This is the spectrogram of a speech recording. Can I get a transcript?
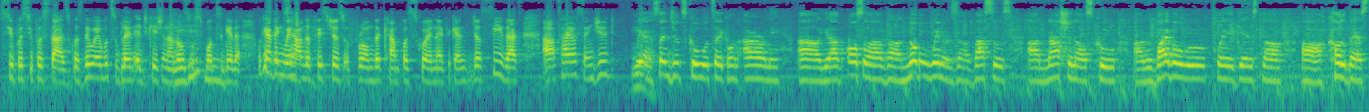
super superstars because they were able to blend education and also Mm-hmm. sport together. Okay, I think we have the fixtures from the campus square now. If you can just see that, uh, Tayo St. Jude. Yeah, St. Jude School will take on Araromi. Uh, you have also have uh, Noble Winners uh, versus uh, National School. Uh, Revival will play against uh, uh, Colbest,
